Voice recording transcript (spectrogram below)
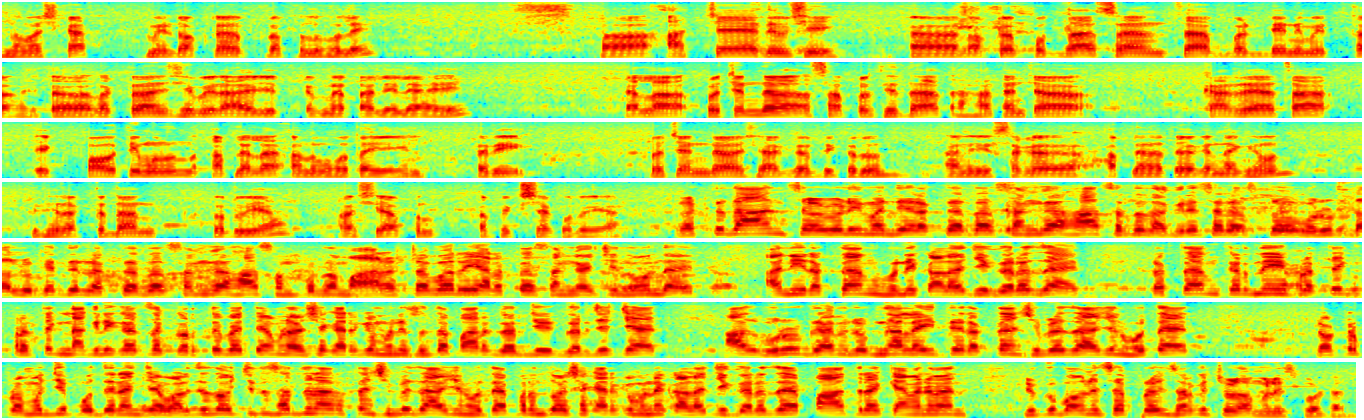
नमस्कार मी डॉक्टर प्रफुल्ल होले. आजच्या या दिवशी डॉक्टर पोद्दार सरांचा बड्डे निमित्त इथं रक्तदान शिबिर आयोजित करण्यात आलेले आहे. त्याला प्रचंड असा प्रतिसाद हा त्यांच्या कार्याचा एक पावती म्हणून आपल्याला अनुभवता येईल. तरी प्रचंड अशा गर्दी करून आणि सगळं आपल्या नातेवाईकांना घेऊन तिथे रक्तदान करूया अशी आपण अपेक्षा करूया. रक्तदान चळवळीमध्ये रक्तदाता संघ हा सतत अग्रेसर असतो. वरुड तालुक्यातील रक्तदाता संघ हा संपूर्ण महाराष्ट्रावर या रक्तदान संघाची नोंद आहे आणि रक्तदान होणे काळाची गरज आहे. रक्तदान करणे हे प्रत्येक प्रत्येक नागरिकाचं कर्तव्य आहे. त्यामुळे असे कार्यक्रम होणे सुद्धा फार गरजे गरजेचे आहेत. आज वरुड ग्रामीण रुग्णालय इथे रक्तदान शिबिराचं आयोजन होत आहेत डॉक्टर प्रमोदजी पोदेर यांच्या वाढदिवस औचित्य साधून रक्तदान शिबिराचं आयोजन होतं आहे परंतु अशा कार्यक्रम होणे काळाची गरज आहे. पात्र कॅमेरामॅन निकू पावणेसह प्रवीण सारखं चुळामणी स्फोटन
